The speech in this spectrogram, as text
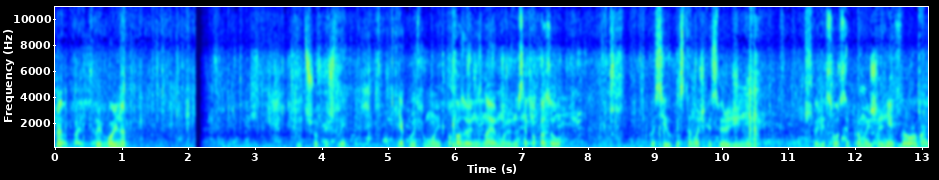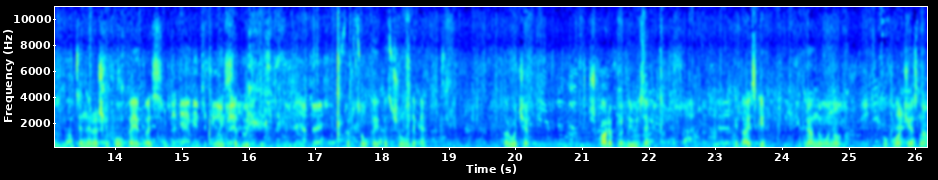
Ха, прикольно. Тут що пішли? Я колись, по-моєму, їх показував, не знаю, може не все показував. Косілки, станочки сверлільні, пилісоси промишлені. Це не шліфовка якась. Колись сядуть. Торцовка якась, чому таке. Коротше, шкари продаються. Китайські. Гляну воно пухло, чесно.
